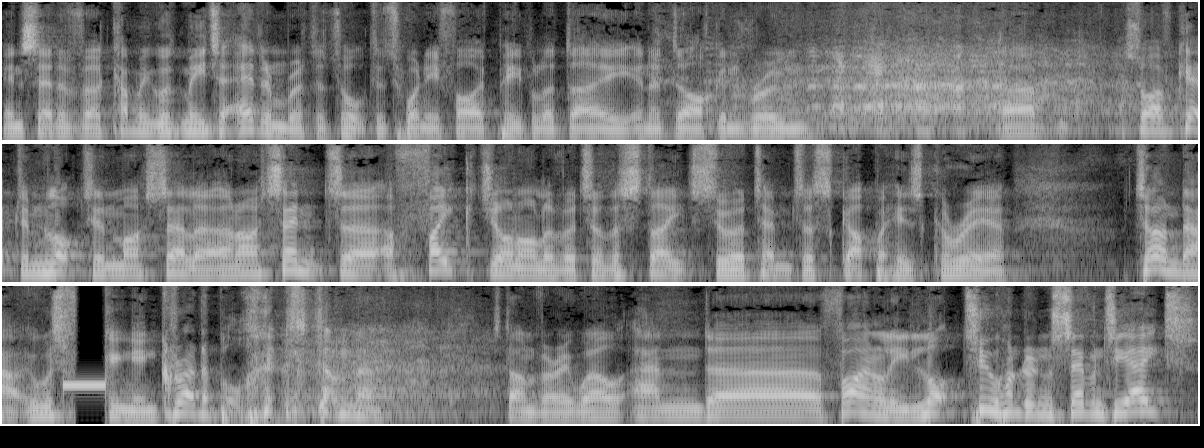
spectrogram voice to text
instead of uh, coming with me to Edinburgh to talk to 25 people a day in a darkened room. so I've kept him locked in my cellar, and I sent a fake John Oliver to the States to attempt to scupper his career. Turned out it was fucking incredible. it's done. It's done very well. And uh, finally, lot 278.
